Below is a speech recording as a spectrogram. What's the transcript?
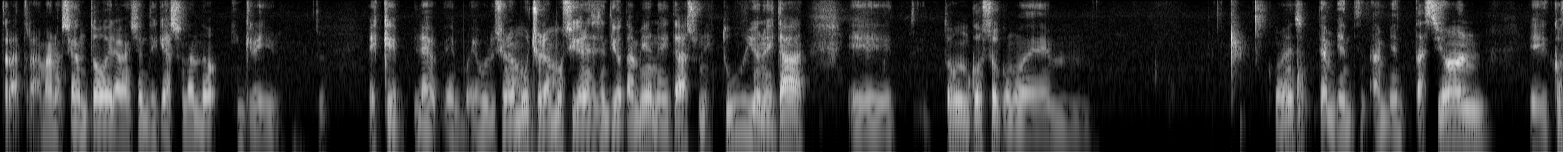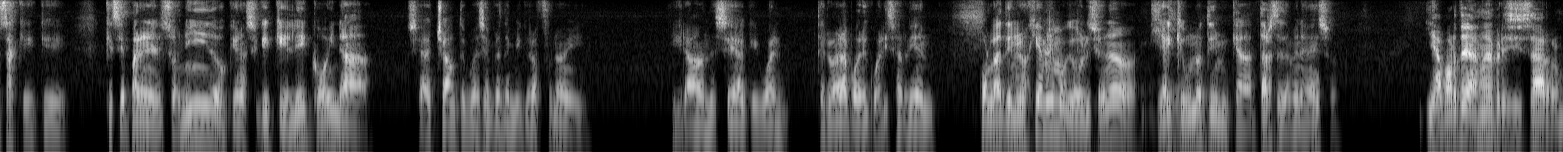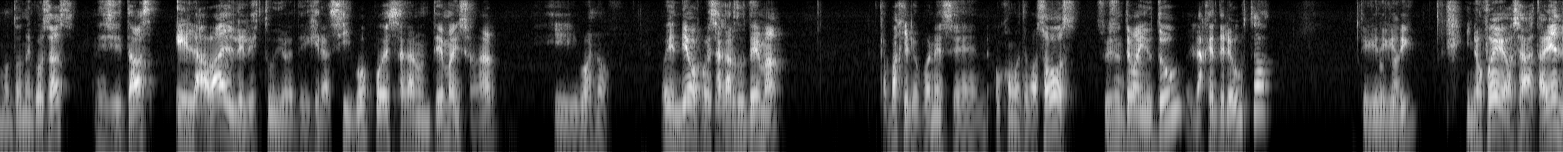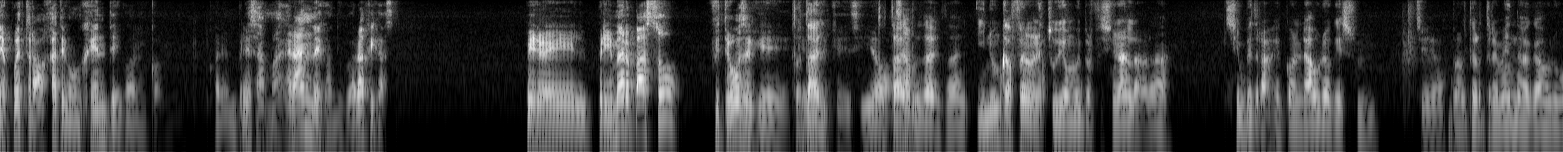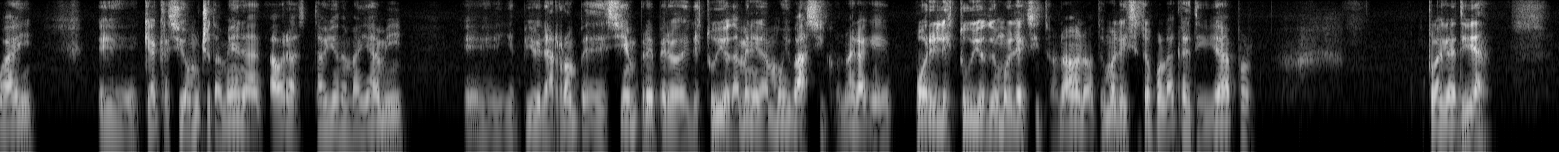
tra, tra- manosean todo y la canción te queda sonando increíble. Sí. Es que la- em- evolucionó mucho la música en ese sentido también. Necesitabas un estudio, necesitabas eh, todo un coso como de. mm, ¿Cómo es? De ambient- ambientación, eh, cosas que, que, que separen el sonido, que no sé qué, que el eco, hoy nada. O sea, chau, te pones enfrente del micrófono y, y graba donde sea, que igual te lo van a poder ecualizar bien. Por la tecnología mismo que evolucionó. Sí, y hay sí. que uno tiene que adaptarse también a eso. Y aparte, además de precisar un montón de cosas, necesitabas el aval del estudio que te dijera, sí, vos podés sacar un tema y sonar, y vos no. Hoy en día vos podés sacar tu tema, capaz que lo pones en. O como te pasó a vos, subís un tema en YouTube, la gente le gusta, tiqui, Total. tiqui, y no fue, o sea, está bien, después trabajaste con gente, con, con- con empresas más grandes, con discográficas. Pero el primer paso fuiste vos el que, que- Total, que decidió Total, hacerlo. total, total. Y nunca fue en un estudio muy profesional, la verdad. Siempre trabajé con Lauro, que es un, Sí, un productor tremendo acá de Uruguay, eh, que ha crecido mucho también, ahora está viviendo en Miami, eh, y el pibe la rompe desde siempre, pero el estudio también era muy básico, no era que por el estudio tuvimos el éxito, no, no, tuvimos el éxito por la creatividad, por, por la creatividad.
